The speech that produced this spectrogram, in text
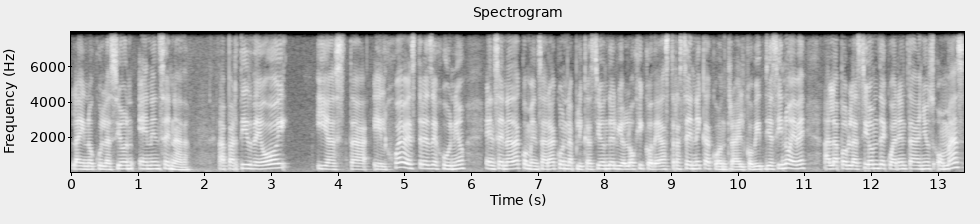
la inoculación en Ensenada. A partir de hoy y hasta el jueves 3 de junio, Ensenada comenzará con la aplicación del biológico de AstraZeneca contra el COVID-19 a la población de 40 años o más,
